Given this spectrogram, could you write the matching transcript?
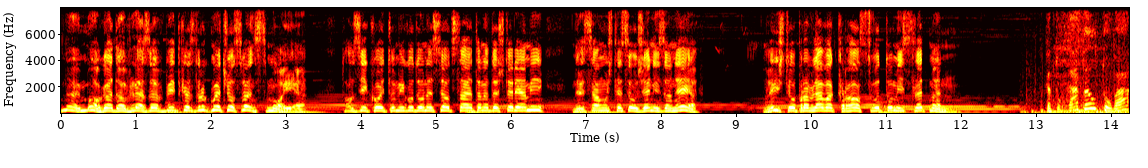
Не мога да вляза в битка с друг меч, освен с моя. Този, който ми го донесе от стаята на дъщеря ми, не само ще се ожени за нея, но и ще управлява кралството ми след мен. Като казал това,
